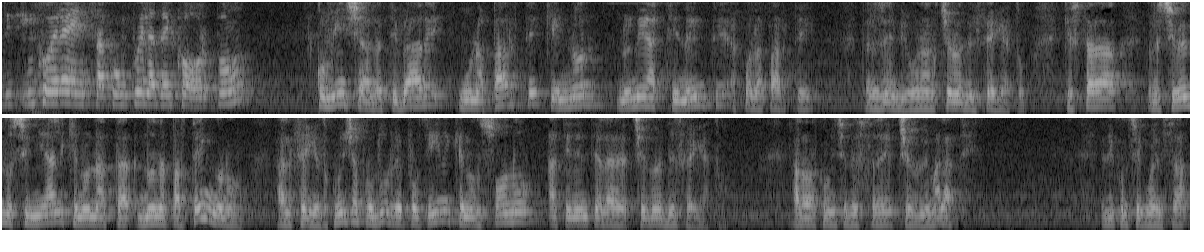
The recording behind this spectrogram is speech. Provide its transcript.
in coerenza con quella del corpo comincia ad attivare una parte che non, non è attinente a quella parte, per esempio una cellula del fegato, che sta ricevendo segnali che non, non appartengono al fegato, comincia a produrre proteine che non sono attinenti alla cellula del fegato allora comincia ad essere cellule malate. E di conseguenza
